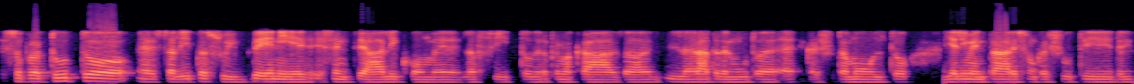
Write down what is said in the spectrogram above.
soprattutto è salita sui beni essenziali come l'affitto della prima casa, la rata del mutuo è, è cresciuta molto, gli alimentari sono cresciuti del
